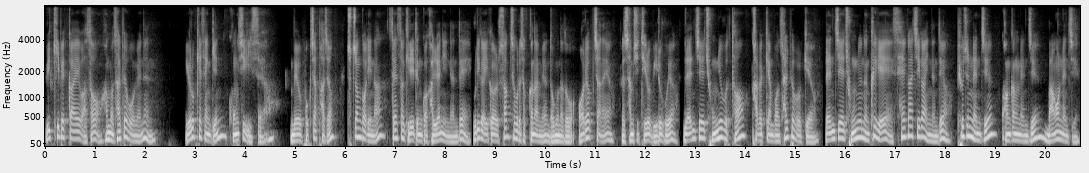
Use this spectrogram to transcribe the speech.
위키백과에 와서 한번 살펴보면은 이렇게 생긴 공식이 있어요. 매우 복잡하죠? 초점거리나 센서 길이 등과 관련이 있는데 우리가 이걸 수학적으로 접근하면 너무나도 어렵잖아요. 그래서 잠시 뒤로 미루고요. 렌즈의 종류부터 가볍게 한번 살펴볼게요. 렌즈의 종류는 크게 세 가지가 있는데요. 표준 렌즈, 광각 렌즈, 망원 렌즈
